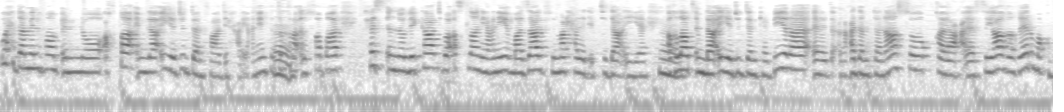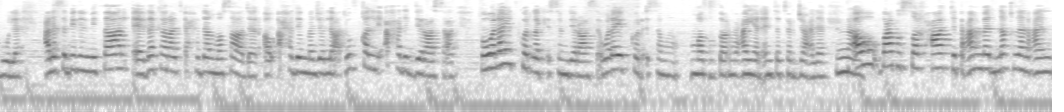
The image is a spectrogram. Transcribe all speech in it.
واحدة منهم إنه أخطاء إملائية جدا فادحة يعني أنت. تقرأ الخبر تحس إنه اللي كاتبة أصلا يعني ما زال في المرحلة الابتدائية. مم. أغلاط إملائية جدا كبيرة آه، عدم تناسق آه، صياغة غير مقبولة. على سبيل المثال آه، ذكرت إحدى المصادر أو أحد المجلات وفقا لأحد الدراسات. فهو لا يذكر لك اسم دراسة ولا يذكر اسم مصدر معين أنت ترجع له نعم أو بعض الصفحات تتعمد نقلا عن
